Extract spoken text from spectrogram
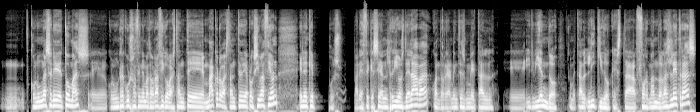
mm, con una serie de tomas, eh, con un recurso cinematográfico bastante macro, bastante de aproximación, en el que pues parece que sean ríos de lava, cuando realmente es metal eh, hirviendo metal líquido que está formando las letras.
